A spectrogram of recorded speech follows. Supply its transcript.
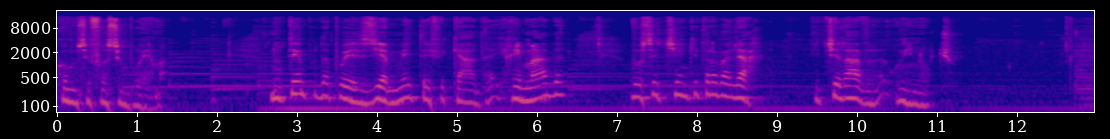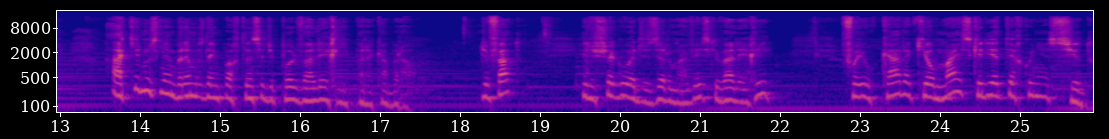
como se fosse um poema. No tempo da poesia metrificada e rimada, você tinha que trabalhar e tirava o inútil. Aqui nos lembramos da importância de Paul Valéry para Cabral. De fato, Ele chegou a dizer uma vez que Valéry foi o cara que eu mais queria ter conhecido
